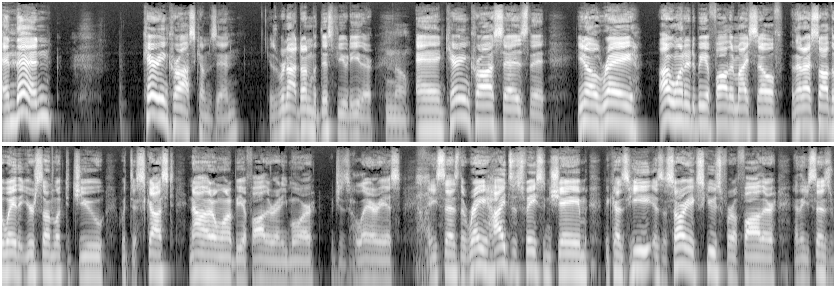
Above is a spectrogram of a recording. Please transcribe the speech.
And then Karrion Cross comes in because we're not done with this feud either. No. And Karrion Cross says that, you know, Rey, I wanted to be a father myself, and then I saw the way that your son looked at you with disgust. Now I don't want to be a father anymore, which is hilarious. And he says that Rey hides his face in shame because he is a sorry excuse for a father. And then he says,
